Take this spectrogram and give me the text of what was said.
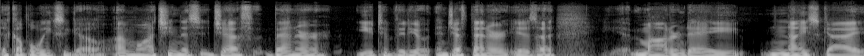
a couple weeks ago, I'm watching this Jeff Benner YouTube video, and Jeff Benner is a modern day nice guy,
